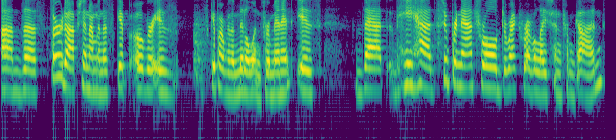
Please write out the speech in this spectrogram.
Um, the third option I'm going to skip over is skip over the middle one for a minute is that he had supernatural direct revelation from God.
